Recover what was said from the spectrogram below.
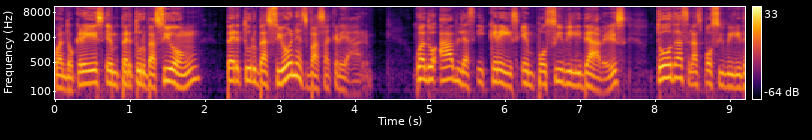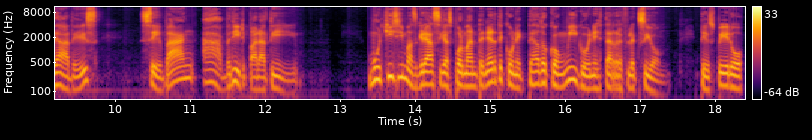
Cuando crees en perturbación, perturbaciones vas a crear. Cuando hablas y crees en posibilidades, todas las posibilidades se van a abrir para ti. Muchísimas gracias por mantenerte conectado conmigo en esta reflexión. Te espero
